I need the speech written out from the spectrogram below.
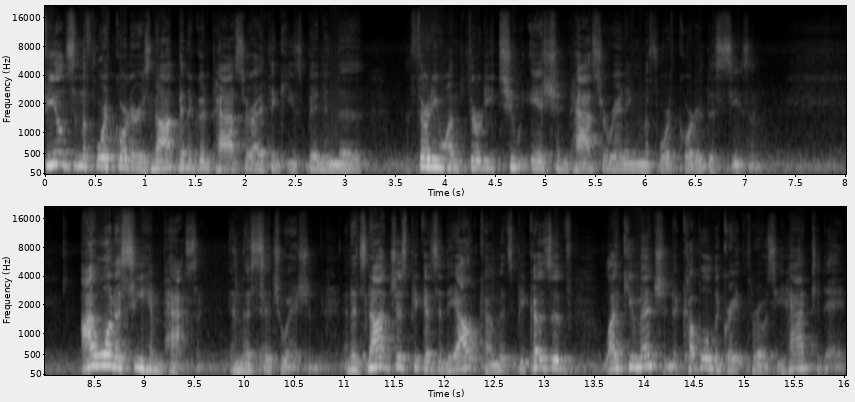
Fields in the fourth quarter has not been a good passer. I think he's been in the 31 32 ish in passer rating in the fourth quarter this season. I want to see him passing in this situation. And it's not just because of the outcome, it's because of, like you mentioned, a couple of the great throws he had today.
